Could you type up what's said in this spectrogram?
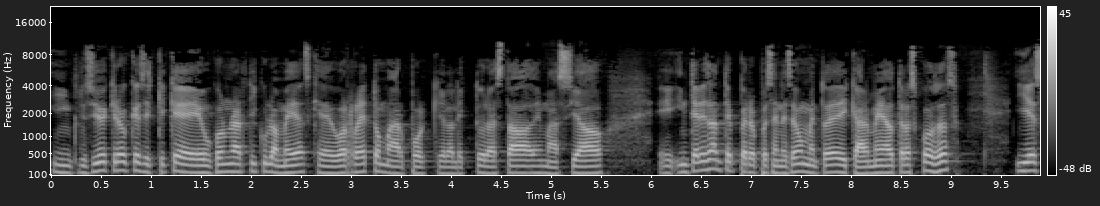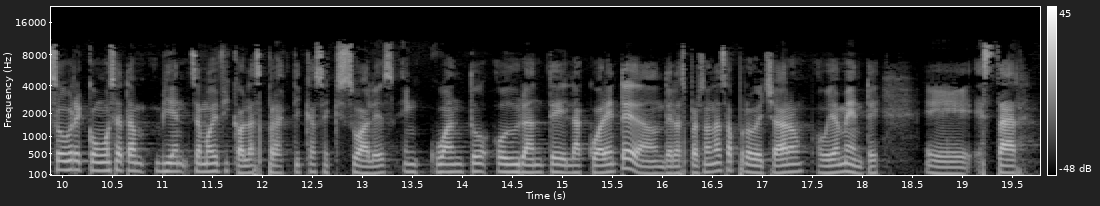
inclusive creo que decir que quedé con un artículo a medias que debo retomar porque la lectura estaba demasiado eh, interesante, pero pues en ese momento dedicarme a otras cosas. Y es sobre cómo se también se han modificado las prácticas sexuales en cuanto o durante la cuarentena, donde las personas aprovecharon, obviamente, eh, estar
